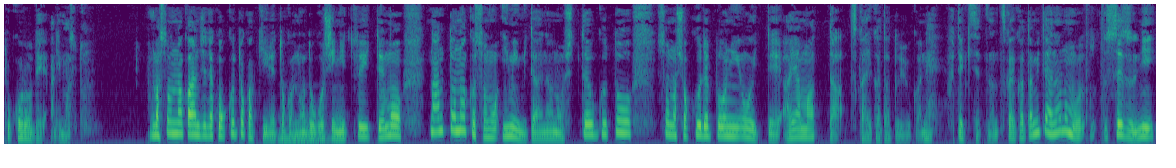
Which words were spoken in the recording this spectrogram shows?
ところでありますと。まあ、そんな感じで、コクとかキレとか喉越しについても、なんとなくその意味みたいなのを知っておくと、その食レポにおいて誤った使い方というかね、不適切な使い方みたいなのもせずに、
